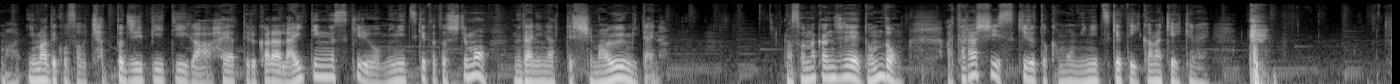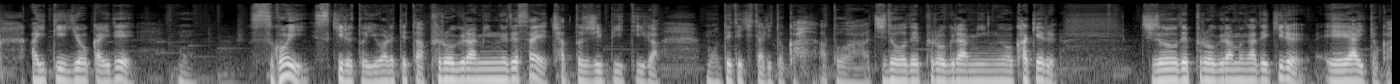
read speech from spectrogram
まあ、今でこそチャット GPT が流行ってるからライティングスキルを身につけたとしても無駄になってしまうみたいな。まあ、そんな感じでどんどん新しいスキルとかも身につけていかなきゃいけない IT 業界ですごいスキルと言われてたプログラミングでさえチャット GPT がもう出てきたりとかあとは自動でプログラミングをかける自動でプログラムができる AI とか、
